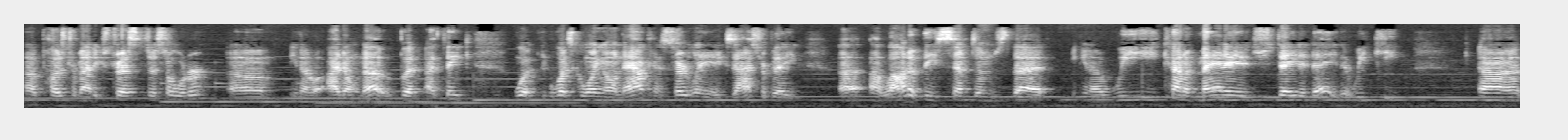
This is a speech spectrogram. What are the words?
uh, post traumatic stress disorder? Um, you know, I don't know. But I think what what's going on now can certainly exacerbate uh, a lot of these symptoms that, you know, we kind of manage day to day, that we keep uh,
